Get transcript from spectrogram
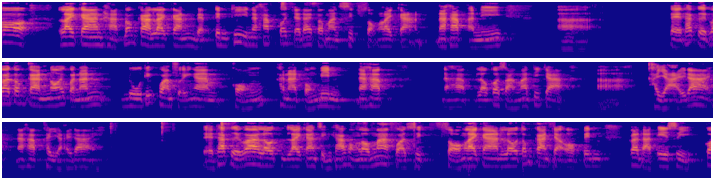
ก็รายการหากต้องการรายการแบบเต็มที่นะครับ ก็จะได้ประมาณ 12 รายการนะครับ อันนี้แต่ถ้าเกิดว่าต้องการน้อยกว่านั้นดูที่ความสวยงามของขนาดของบินนะครับนะครับ เราก็สามารถที่จะ ขยายได้นะครับ ขยายได้ แต่ถ้าเกิดว่าเรารายการสินค้าของเรามากกว่า 12 รายการเราต้องการจะออกเป็นกระดาษ A4 ก็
